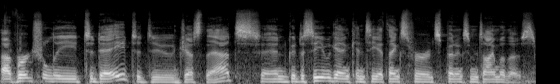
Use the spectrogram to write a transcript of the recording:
uh, virtually today to do just that. And good to see you again, Kentia. Thanks for spending some time with us.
